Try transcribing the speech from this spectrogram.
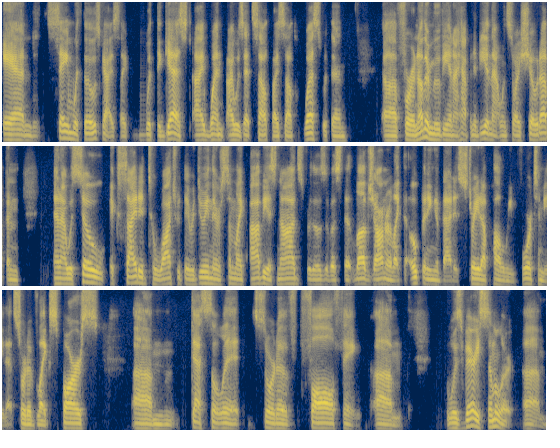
and same with those guys, like with the guest, I went, I was at South by Southwest with them uh, for another movie and I happened to be in that one. So I showed up and and I was so excited to watch what they were doing. There's some like obvious nods for those of us that love genre. Like the opening of that is straight up Halloween four to me. That sort of like sparse, um, desolate sort of fall thing um, was very similar um,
